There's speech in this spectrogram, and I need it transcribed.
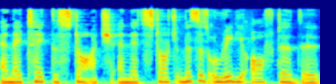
and they take the starch and that starch. And this is already after the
